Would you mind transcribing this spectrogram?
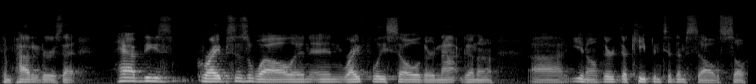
competitors that have these gripes as well, and, and rightfully so. They're not gonna, uh, you know, they're they're keeping to themselves. So,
